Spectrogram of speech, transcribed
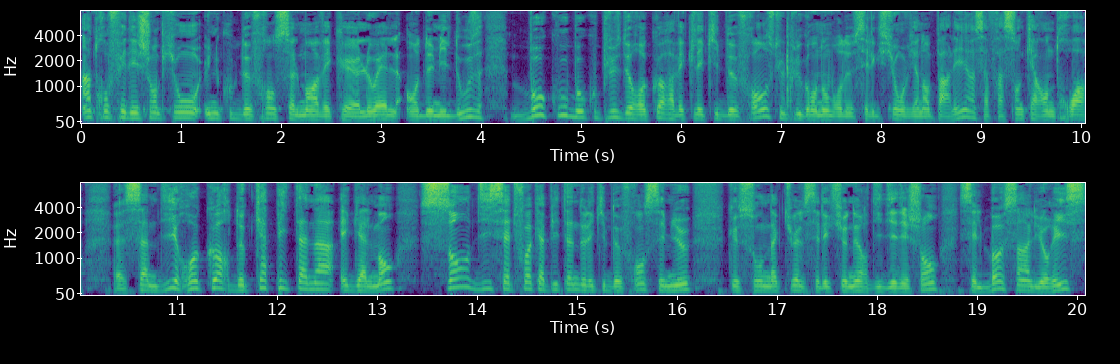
Un trophée des champions, une Coupe de France seulement avec euh, l'OL en 2012 beaucoup, beaucoup plus de records avec l'équipe de France. Le plus grand nombre de sélections, on vient d'en parler, hein, ça fera 143 euh, samedi. Record de capitana également, 117 fois capitaine de l'équipe de France. C'est mieux que son actuel sélectionneur Didier Deschamps. C'est le boss, hein, Lloris.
